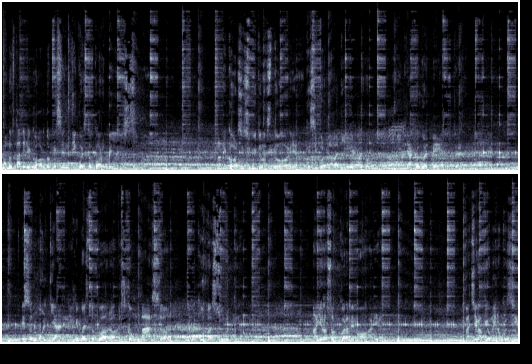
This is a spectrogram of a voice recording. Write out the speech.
Allo stadio ricordo che sentì questo coro bellissimo non ne corsi subito la storia che si portava dietro. Mi piacque ugualmente. E sono molti anni che questo coro è scomparso dalla curva sud. Ma io lo so ancora a memoria. Faceva più o meno così.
